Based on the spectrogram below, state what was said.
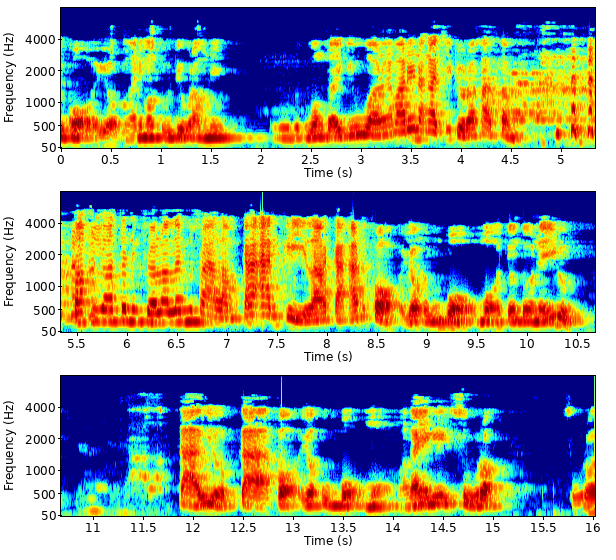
itu koyok. Mengenai maksudnya orang ini Wong saiki uang mari nak ngaji dora khatam. Tahiyaten ning jalalain salam kaan kila kaan kok ya umbo mo contone iku. Salam ka yo ka kok ya umbo mo. Makanya iki surah. Surah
